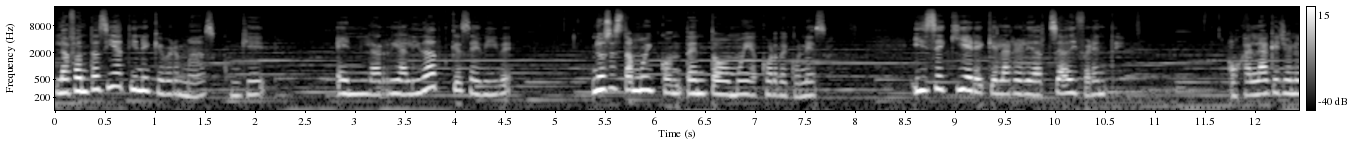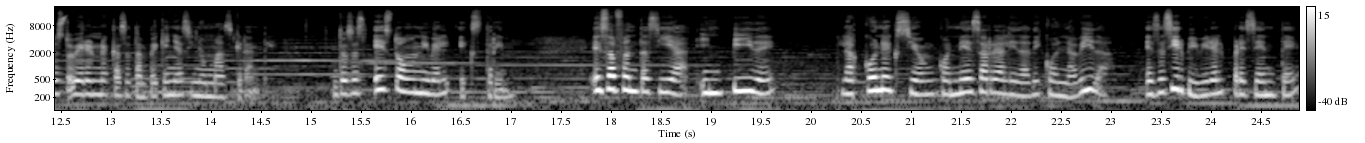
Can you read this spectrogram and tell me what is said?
La fantasía tiene que ver más con que en la realidad que se vive no se está muy contento o muy acorde con eso. Y se quiere que la realidad sea diferente. Ojalá que yo no estuviera en una casa tan pequeña sino más grande. Entonces esto a un nivel extremo. Esa fantasía impide la conexión con esa realidad y con la vida. Es decir, vivir el presente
